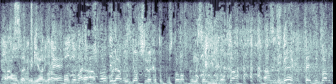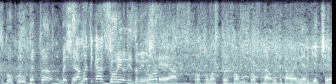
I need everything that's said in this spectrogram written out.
Право за гримьорите. Аз по-голяма идиотщина като постановка не съм виждал. Аз гледах тези двамцата около теб. Беше Само ти кажа, сюрреализъм имаше. Е, аз просто настръхвам, просто давам ми такава енергия, че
